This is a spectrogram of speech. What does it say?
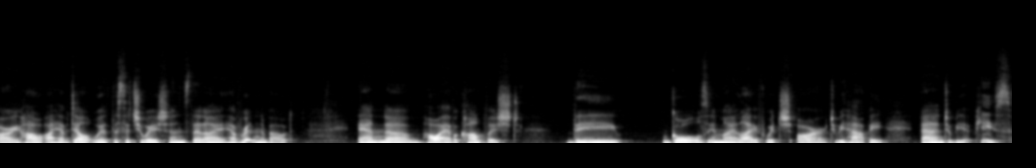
are how I have dealt with the situations that I have written about and um, how I have accomplished the goals in my life, which are to be happy and to be at peace.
